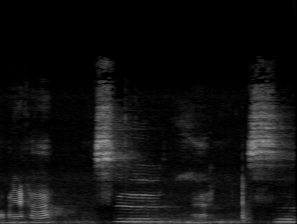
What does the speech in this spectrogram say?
ต่อไปนะคะซื้อนะซื้อ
